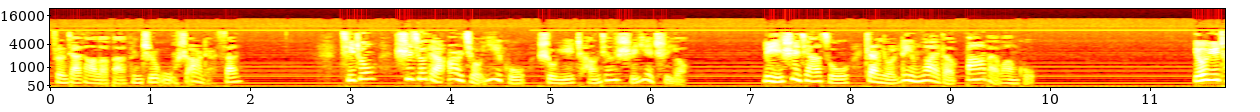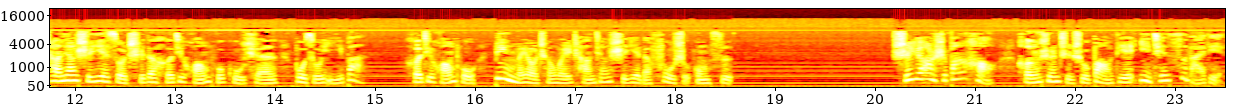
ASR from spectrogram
增加到了百分之五十二点三。其中十九点二九亿股属于长江实业持有，李氏家族占有另外的八百万股。由于长江实业所持的和记黄埔股权不足一半，和记黄埔并没有成为长江实业的附属公司。十月二十八号，恒生指数暴跌一千四百点，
